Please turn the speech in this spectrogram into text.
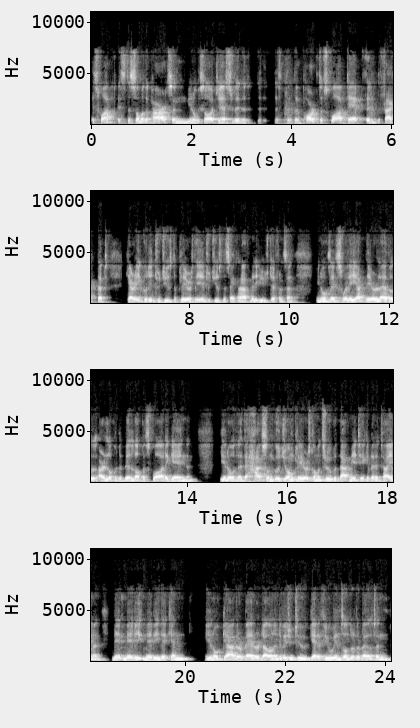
it's what it's the sum of the parts, and you know we saw it yesterday that the, the, the importance of squad depth and the fact that Kerry could introduce the players they introduced in the second half made a huge difference, and you know Glenswilly at their level are looking to build up a squad again, and you know that they have some good young players coming through, but that may take a bit of time, and may, maybe maybe they can you know gather better down in Division Two, get a few wins under their belt, and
